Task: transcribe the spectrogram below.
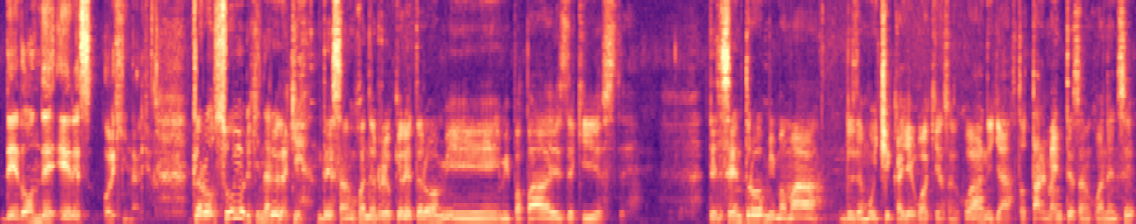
de dónde eres originario. Claro, soy originario de aquí, de San Juan del Río Querétaro. Mi, mi papá es de aquí, este, del centro. Mi mamá desde muy chica llegó aquí a San Juan y ya totalmente sanjuanense.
